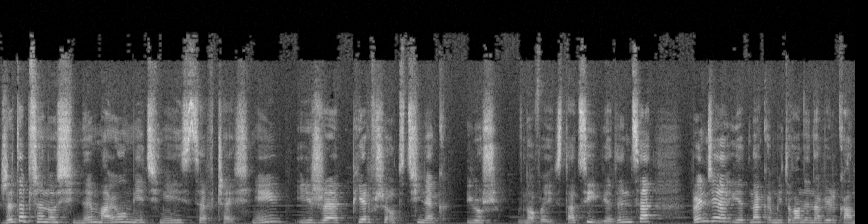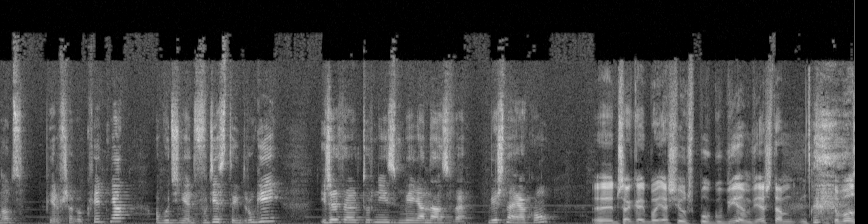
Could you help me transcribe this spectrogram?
Że te przenosiny mają mieć miejsce wcześniej i że pierwszy odcinek już w nowej stacji, w jedynce, będzie jednak emitowany na Wielkanoc 1 kwietnia o godzinie 22 i że ten turniej zmienia nazwę. Wiesz na jaką? Y, Czekaj, bo ja się już pogubiłem, wiesz, tam, to bo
